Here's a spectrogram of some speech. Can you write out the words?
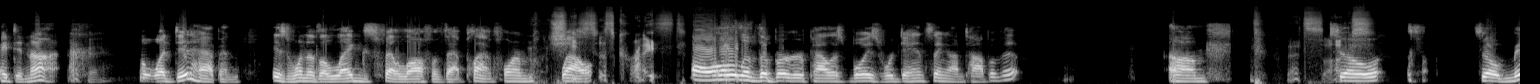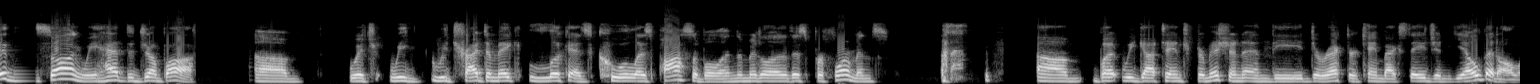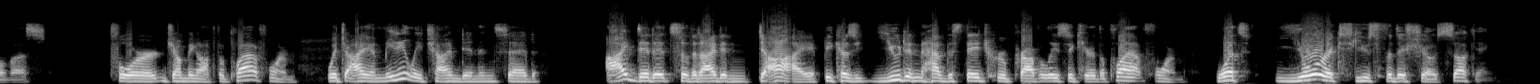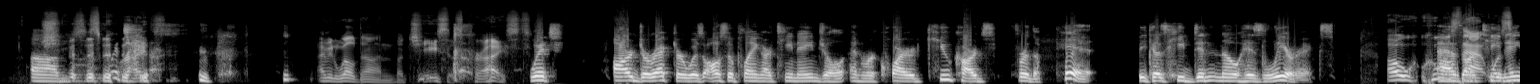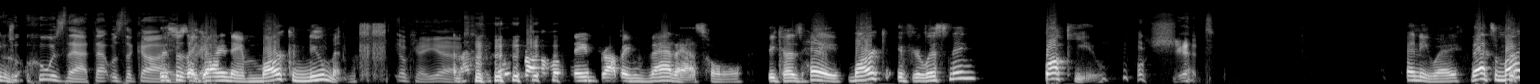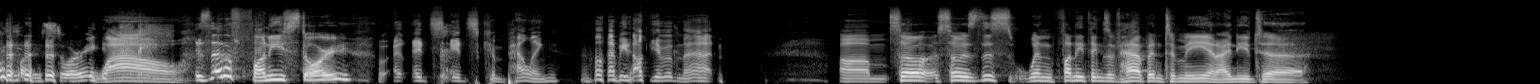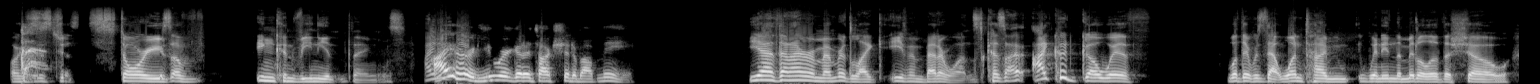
It did not. okay But what did happen is one of the legs fell off of that platform while jesus christ all of the Burger Palace boys were dancing on top of it. Um, that sucks so, so mid song, we had to jump off, um, which we we tried to make look as cool as possible in the middle of this performance. um, but we got to intermission, and the director came backstage and yelled at all of us for jumping off the platform. Which I immediately chimed in and said, I did it so that I didn't die because you didn't have the stage crew properly secure the platform. What's your excuse for this show sucking? Um, Jesus which, Christ. I mean, well done, but Jesus Christ. which our director was also playing our teen angel and required cue cards for the pit because he didn't know his lyrics. Oh, who was that? Was, who, who was that? That was the guy. This was a guy named Mark Newman. okay, And yeah. No problem name dropping that asshole because, hey, Mark, if you're listening, fuck you. Oh shit! Anyway, that's my funny story. Wow, Is that a funny story? it's it's compelling. I mean, I'll give him that. Um, So, so is this when funny things have happened to me and I need to, or is this just stories of inconvenient things? I heard you were going to talk shit about me. Yeah, then I remembered like even better ones because I I could go with. Well, there was that one time when in the middle of the show,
